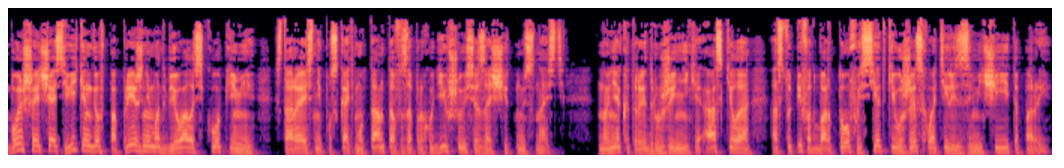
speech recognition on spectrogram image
Большая часть викингов по-прежнему отбивалась копьями, стараясь не пускать мутантов за прохудившуюся защитную снасть. Но некоторые дружинники Аскела, отступив от бортов и сетки, уже схватились за мечи и топоры.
